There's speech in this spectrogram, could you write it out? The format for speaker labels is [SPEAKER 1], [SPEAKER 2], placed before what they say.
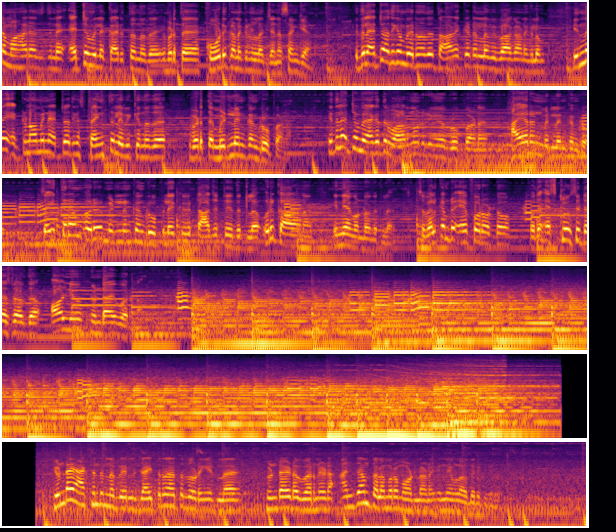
[SPEAKER 1] India മഹാരാജ്യത്തിന്റെ ഏറ്റവും വലിയ കരുത്തുന്നത് ഇവിടുത്തെ കോടിക്കണക്കിനുള്ള ജനസംഖ്യയാണ്. ഇതിൽ ഏറ്റവും അധികം വരുന്നത് താഴെക്കെട്ടുള്ള വിഭാഗമാണെങ്കിലും ഇന്ന് എക്കണോമിന് ഏറ്റവും അധികം സ്ട്രെങ്ത് ലഭിക്കുന്നത് ഇവിടുത്തെ മിഡിൽ ഇൻകം ഗ്രൂപ്പാണ് ഇതിൽ ഏറ്റവും വേഗത്തിൽ വളർന്നുകൊണ്ടിരിക്കുന്ന ഗ്രൂപ്പാണ് higher and middle income group so ഇത്തരം ഒരു മിഡിൽ ഇൻകം ഗ്രൂപ്പിലേക്ക് ടാർജറ്റ് ചെയ്തിട്ടുള്ള ഒരു കാറാണ് ഇന്ന് ഞാൻ കൊണ്ടുവന്നിട്ടുള്ളത്. So welcome to A four auto for the exclusive test of the all new Hyundai Verna Hyundai Accent എന്ന പേരിൽ ജൈത്രനാഥ് തുടങ്ങിയിട്ടുള്ള ഹ്യുണ്ടായുടെ വെർണയുടെ അഞ്ചാം തലമുറ മോഡലാണ് ഇന്ന് നമ്മൾ അവതരിപ്പിക്കുന്നത്.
